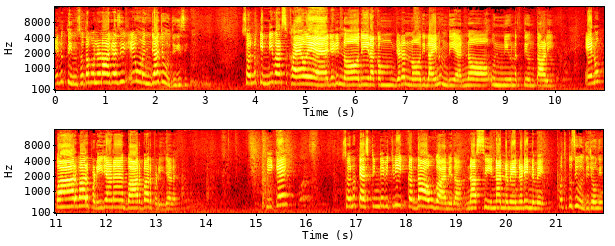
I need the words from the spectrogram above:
ਇਹਨੂੰ 300 ਤਾਂ ਬੋਲਣਾ ਆ ਗਿਆ ਸੀ, ਇਹ 49 ਚ ਉਲਝ ਗਈ ਸੀ। ਸਾਨੂੰ ਕਿੰਨੀ ਵਾਰ ਸਿਖਾਇਆ ਹੋਇਆ ਹੈ, ਜਿਹੜੀ 9 ਦੀ ਰਕਮ, ਜਿਹੜਾ 9 ਦੀ ਲਾਈਨ ਹੁੰਦੀ ਹੈ 9 19 29 39 ਇਹਨੂੰ ਬਾਰ-ਬਾਰ ਪੜੀ ਜਾਣਾ ਹੈ ਬਾਰ-ਬਾਰ ਪੜੀ ਜਾਣਾ ਠੀਕ ਹੈ? ਸਾਨੂੰ ਟੈਸਟਿੰਗ ਦੇ ਵਿੱਚ ਵੀ ਇੱਕ ਅੱਧਾ ਆਊਗਾ ਐਵੇਂ ਦਾ 89 99 99 ਉੱਥੇ ਤੁਸੀਂ ਉਲਝ ਜਾਓਗੇ।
